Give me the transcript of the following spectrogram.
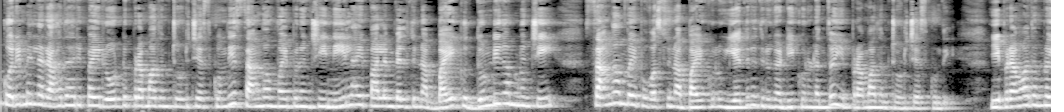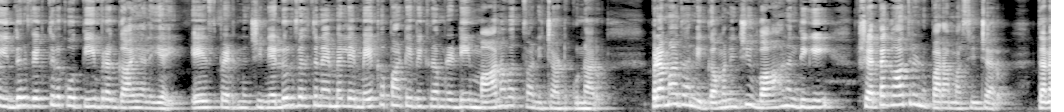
కొరిమెల్ల రహదారిపై రోడ్డు ప్రమాదం చోటు చేసుకుంది. సంఘం వైపు నుంచి నీలాయిపాలెం వెళ్తున్న బైక్ దుండిగం నుంచి సంఘం వైపు వస్తున్న బైకులు ఎదురెదురుగా ఢీకొనడంతో ఈ ప్రమాదం చోటు చేసుకుంది. ఈ ప్రమాదంలో ఇద్దరు వ్యక్తులకు తీవ్ర గాయాలయ్యాయి. ఏస్పేట నుంచి నెల్లూరు వెళ్తున్న ఎమ్మెల్యే మేకపాటి విక్రమ్ రెడ్డి మానవత్వాన్ని చాటుకున్నారు. ప్రమాదాన్ని గమనించి వాహనం దిగి క్షతగాత్రులను పరామర్శించారు. తన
